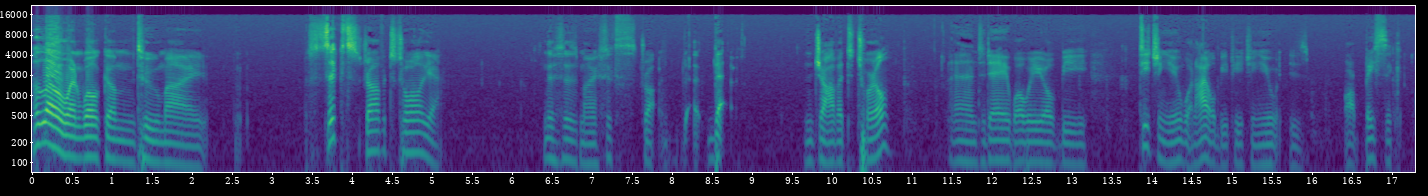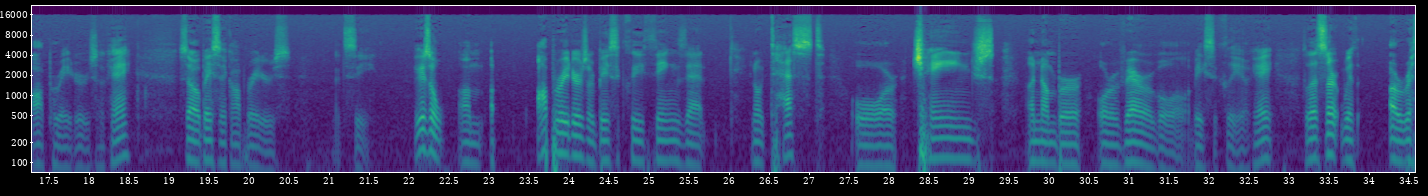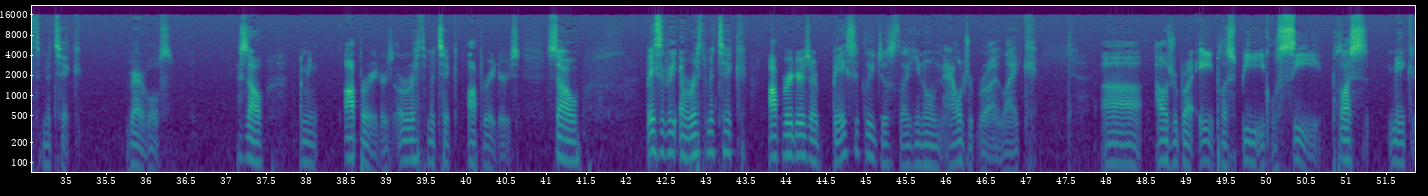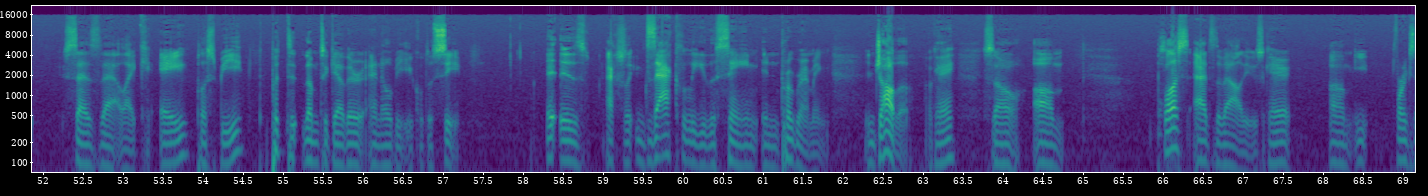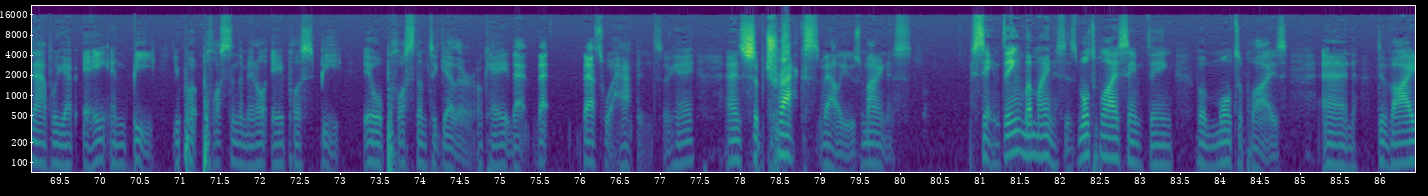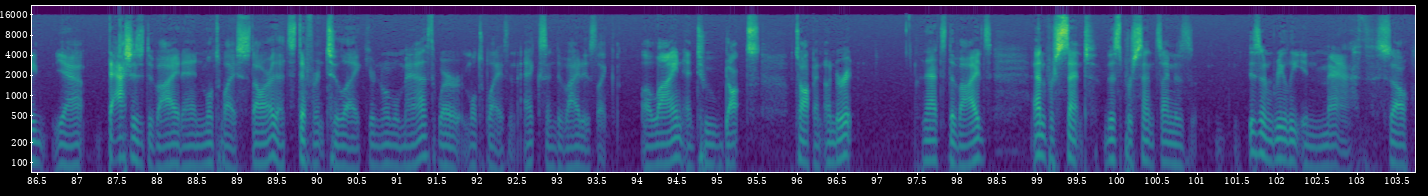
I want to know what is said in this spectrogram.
Hello and welcome to my sixth Java tutorial. Yeah, this is my sixth uh, Java tutorial, and today what we will be teaching you, what I will be teaching you, is our basic operators. Okay, so basic operators. Let's see. Here's a um a, operators are basically things that you know test or change a number or a variable basically okay? So let's start with arithmetic variables. So I mean operators arithmetic operators. So basically arithmetic operators are basically just like you know in algebra like uh, algebra a plus b equals c plus make says that like a plus b put them together and it'll be equal to c. It is actually exactly the same in programming in Java, okay? So, um, plus adds the values, okay? Um, for example, you have A and B. You put plus in the middle, A plus B. It will plus them together, okay? That, that, that's what happens, okay? And subtracts values, minus. Same thing, but minuses. Multiply, same thing, but multiplies. And divide, yeah, dashes divide and multiply star. That's different to like your normal math where multiply is an x and divide is like a line and two dots top and under it. That's divides. And percent. This percent sign is isn't really in math. So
